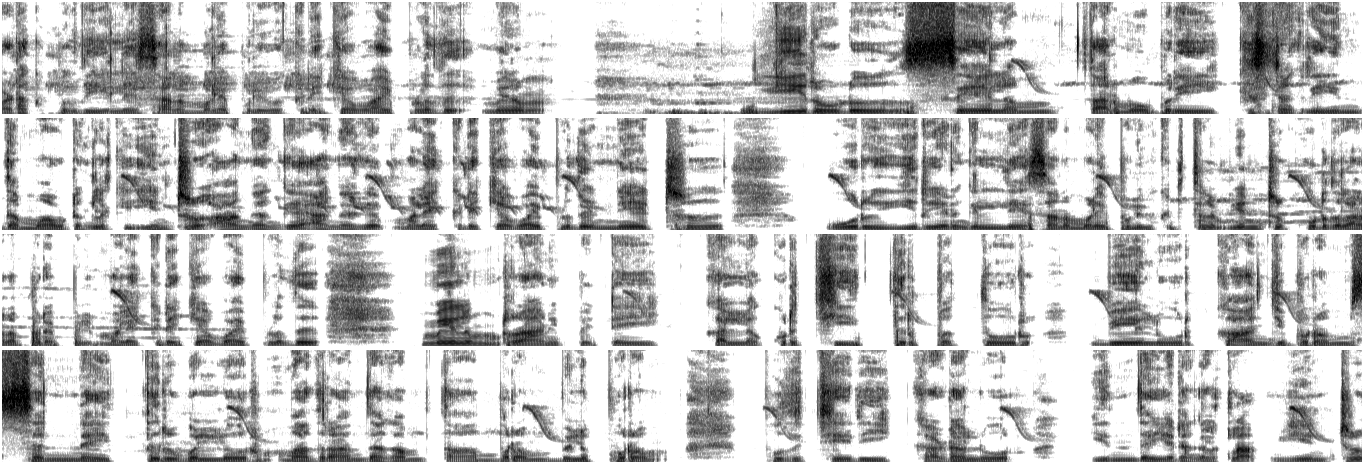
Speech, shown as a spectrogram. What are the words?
வடக்கு பகுதியில் லேசான மழைப்பொழிவு கிடைக்க வாய்ப்புள்ளது. மேலும் ஈரோடு சேலம் தருமபுரி கிருஷ்ணகிரி இந்த மாவட்டங்களுக்கு இன்று ஆங்காங்கே ஆங்காங்கே மழை கிடைக்க வாய்ப்புள்ளது. நேற்று ஒரு இரு இடங்களில் லேசான மழைப்பொழிவு கிடைத்தாலும் இன்று கூடுதலான பரப்பில் மழை கிடைக்க வாய்ப்புள்ளது. மேலும் ராணிப்பேட்டை கள்ளக்குறிச்சி திருப்பத்தூர் வேலூர் காஞ்சிபுரம் சென்னை திருவள்ளூர் மதுராந்தகம் தாம்பரம் விழுப்புரம் புதுச்சேரி கடலூர் இந்த இடங்களுக்கெல்லாம் இன்று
